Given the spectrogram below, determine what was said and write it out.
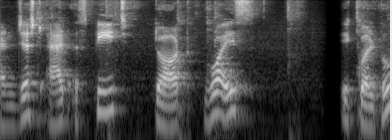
and just add a speech dot voice equal to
